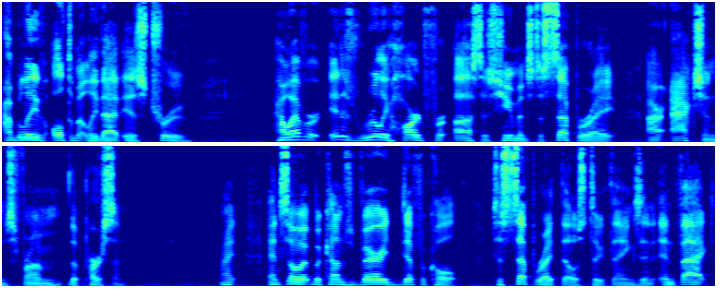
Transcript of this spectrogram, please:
I believe ultimately that is true. However, it is really hard for us as humans to separate our actions from the person. Right? And so it becomes very difficult to separate those two things. And in fact,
